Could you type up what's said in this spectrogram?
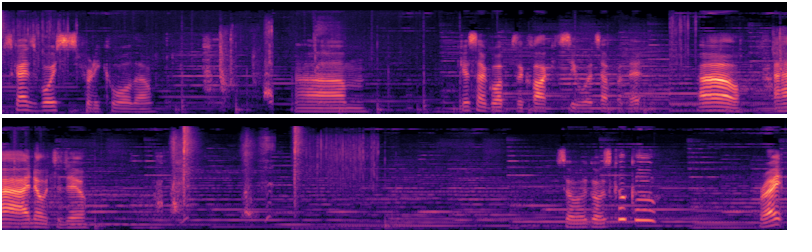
This guy's voice is pretty cool, though. Um, guess I'll go up to the clock and see what's up with it. Oh, aha, I know what to do. So it goes cuckoo, right?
